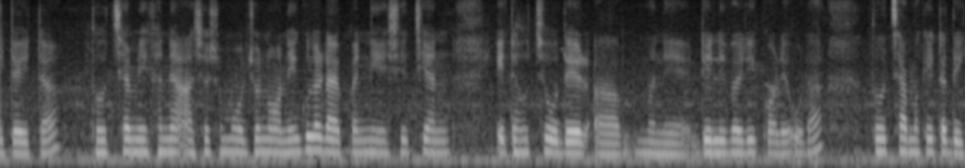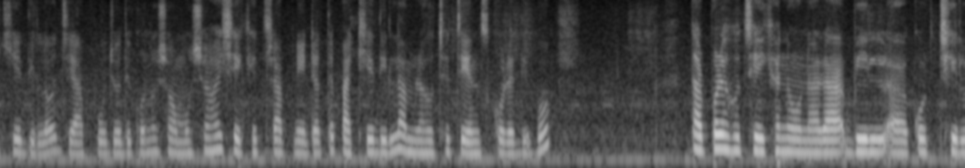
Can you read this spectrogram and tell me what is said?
এটা এটা। তো হচ্ছে আমি এখানে আসার সময় ওর জন্য অনেকগুলো ডায়াপার নিয়ে এসেছি অ্যান্ড এটা হচ্ছে ওদের মানে ডেলিভারি করে ওরা। তো হচ্ছে আমাকে এটা দেখিয়ে দিল যে, আপু যদি কোনো সমস্যা হয় সেক্ষেত্রে আপনি এটাতে পাঠিয়ে দিলে আমরা হচ্ছে চেঞ্জ করে দিব। তারপরে হচ্ছে এখানে ওনারা বিল করছিল।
